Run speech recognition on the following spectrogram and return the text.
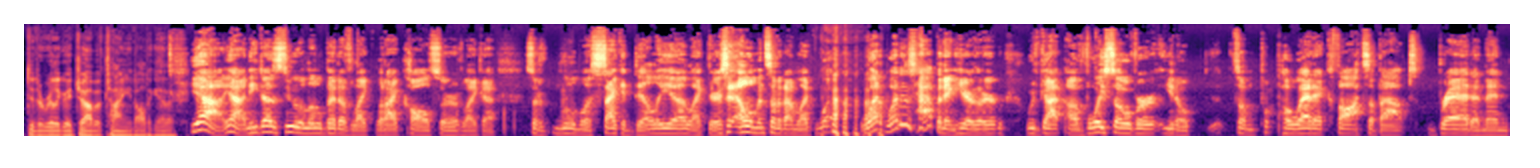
did a really great job of tying it all together. Yeah, yeah, and he does do a little bit of like what I call sort of like a sort of little more psychedelia. Like there's elements of it. I'm like, what, what, what is happening here? We've got a voiceover, you know, some poetic thoughts about bread, and then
